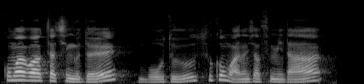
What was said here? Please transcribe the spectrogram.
꼬마 과학자 친구들 모두 수고 많으셨습니다.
